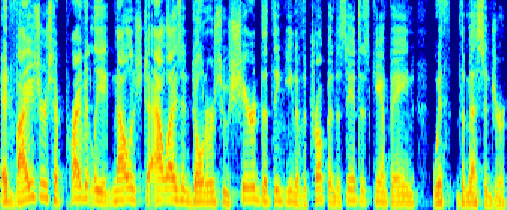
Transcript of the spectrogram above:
Advisors have privately acknowledged to allies and donors who shared the thinking of the Trump and DeSantis campaign with the messenger.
